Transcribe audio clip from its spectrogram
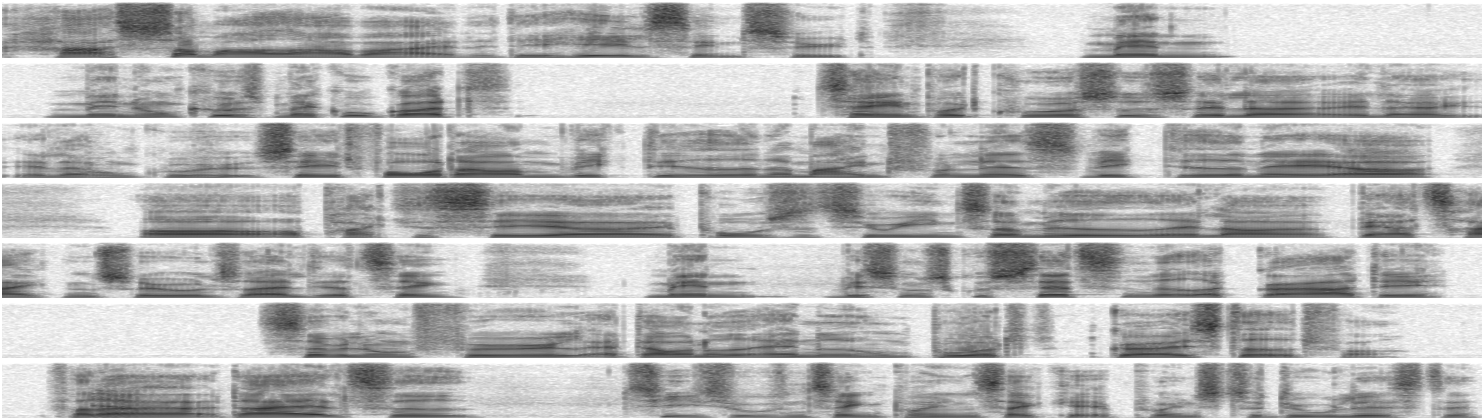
har så meget arbejde, det er helt sindssygt. Men, men hun kunne, man kunne godt tage ind på et kursus, eller, eller, eller hun kunne se et foredrag om vigtigheden af mindfulness, vigtigheden af at, at, at praktisere positiv ensomhed, eller vejrtrækningsøvelser og alle de her ting. Men hvis hun skulle sætte sig ned og gøre det, så ville hun føle, at der var noget andet, hun burde gøre i stedet for. For ja. Der, er- der er altid 10.000 ting på hendes, på hendes to-do-liste.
